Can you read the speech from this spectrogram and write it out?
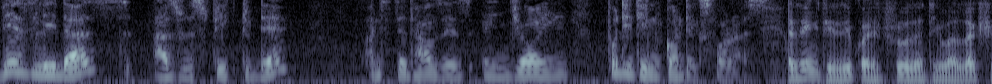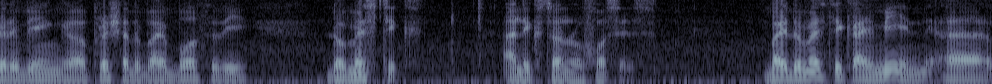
these leaders, as we speak today, and state houses enjoying, put it in context for us. I think it is equally true that he was actually being pressured by both the domestic and external forces. By domestic, I mean uh,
